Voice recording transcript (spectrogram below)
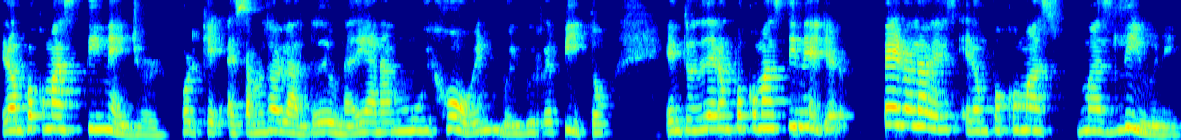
era un poco más teenager, porque estamos hablando de una Diana muy joven, vuelvo y repito, entonces era un poco más teenager, pero a la vez era un poco más, más libre,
